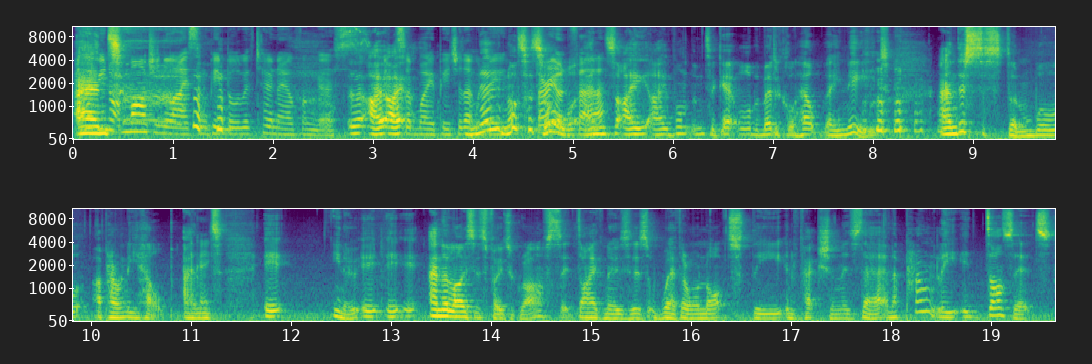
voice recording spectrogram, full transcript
and you're not marginalising people with toenail fungus uh, I, in some way, Peter. That no, would be not at very all. Unfair. And I, I want them to get all the medical help they need, and this system will apparently help. And okay. it you know, it, it, it, analyzes photographs, it diagnoses whether or not the infection is there, and apparently it does it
